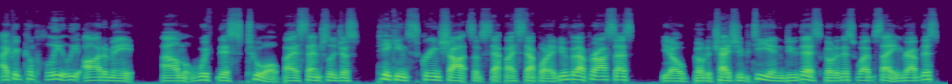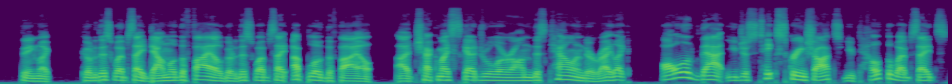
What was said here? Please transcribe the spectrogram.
I could completely automate um, with this tool by essentially just taking screenshots of step by step what I do for that process. You know, go to ChatGPT and do this, go to this website and grab this thing, like go to this website, download the file, go to this website, upload the file, uh, check my scheduler on this calendar, right? Like all of that, you just take screenshots, you tell it the websites,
